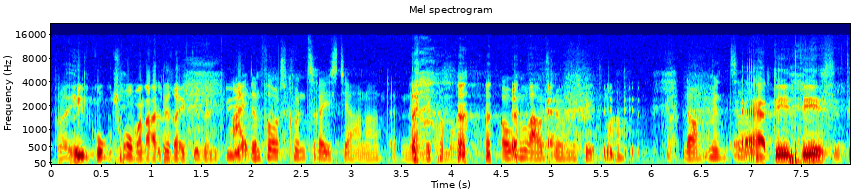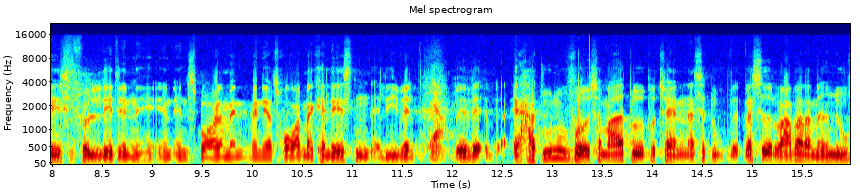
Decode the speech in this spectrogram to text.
for helt god tror man aldrig rigtigt, den bliver. Nej, den får kun tre stjerner, da den endelig kommer ud. Og nu afslører jeg måske for meget. Nå, men så... Ja, det, det, det er selvfølgelig lidt en, en, en spoiler, men, men jeg tror godt, man kan læse den alligevel. Ja. Har du nu fået så meget blod på tanden? Altså, du, hvad sidder du og arbejder med nu?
